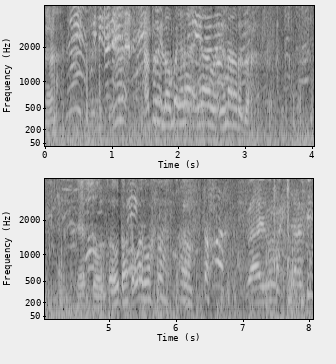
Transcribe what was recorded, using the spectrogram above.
Ha? Ato ilang ba ina ina ora ba? Yes, sold. Oh, tawa tawa tawa. Oh, tawa. Grabe ba dami?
